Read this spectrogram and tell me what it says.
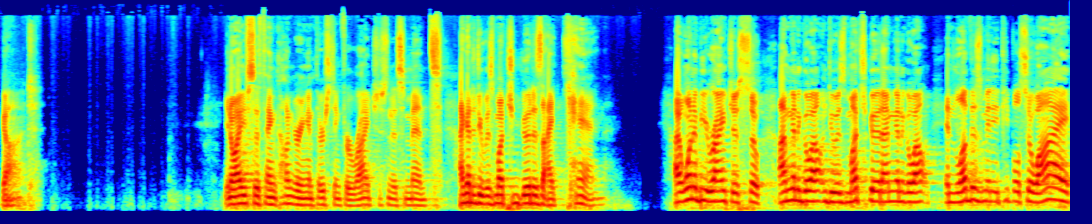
God. You know, I used to think hungering and thirsting for righteousness meant I got to do as much good as I can. I want to be righteous, so I'm going to go out and do as much good. I'm going to go out and love as many people so I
